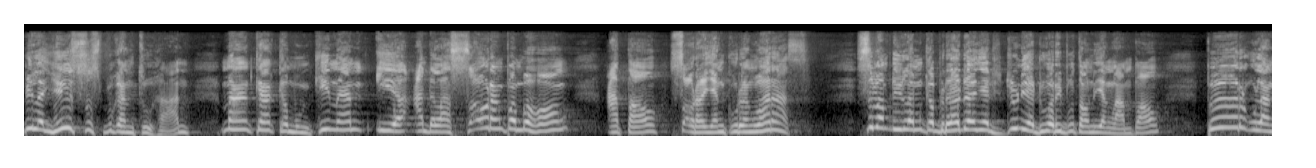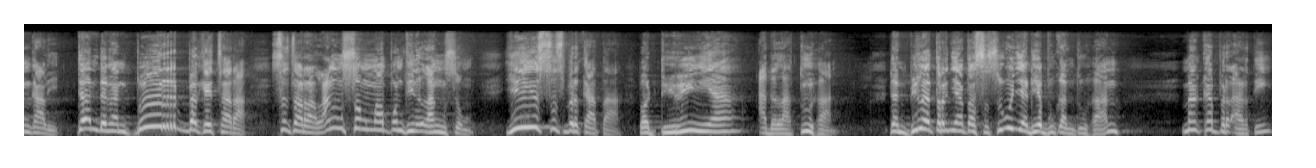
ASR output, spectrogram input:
bila Yesus bukan Tuhan, maka kemungkinan ia adalah seorang pembohong atau seorang yang kurang waras. Sebab di dalam keberadaannya di dunia 2000 tahun yang lampau, berulang kali dan dengan berbagai cara, secara langsung maupun tidak langsung, Yesus berkata bahwa dirinya adalah Tuhan. Dan bila ternyata sesungguhnya dia bukan Tuhan, maka berarti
